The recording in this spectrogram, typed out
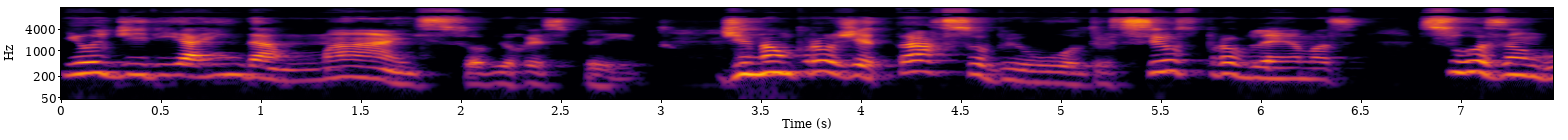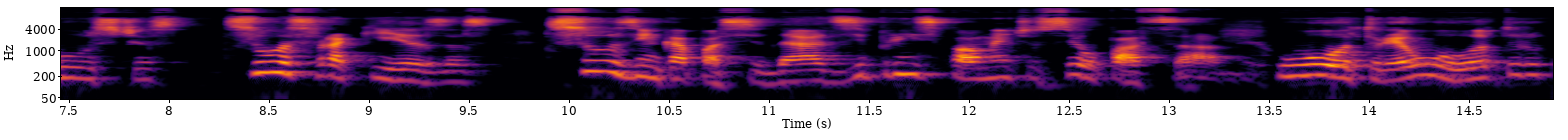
E eu diria ainda mais sobre o respeito, de não projetar sobre o outro seus problemas, suas angústias, suas fraquezas, suas incapacidades e principalmente o seu passado. O outro é o outro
